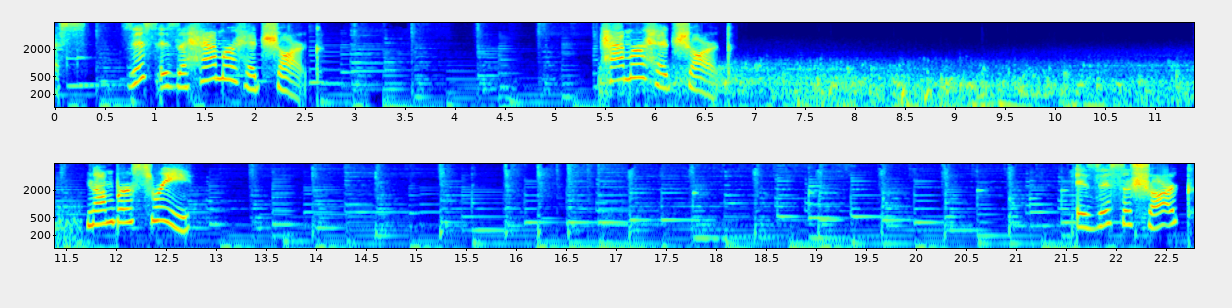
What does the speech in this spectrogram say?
Yes, this is a hammerhead shark. Hammerhead shark. Number three. Is this a shark?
